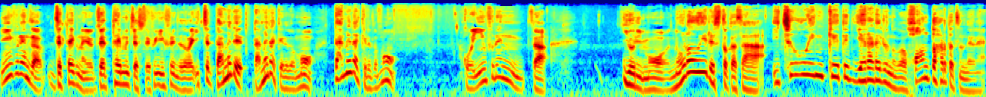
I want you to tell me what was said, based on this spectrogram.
インフルエンザ絶対良くないよ。絶対無茶してインフルエンザとか言っちゃダメで、ダメだけれども、ダメだけれども、こうインフルエンザ、よりも、ノロウイルスとかさ、胃腸炎系ってやられるのがほんと腹立つんだよね。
